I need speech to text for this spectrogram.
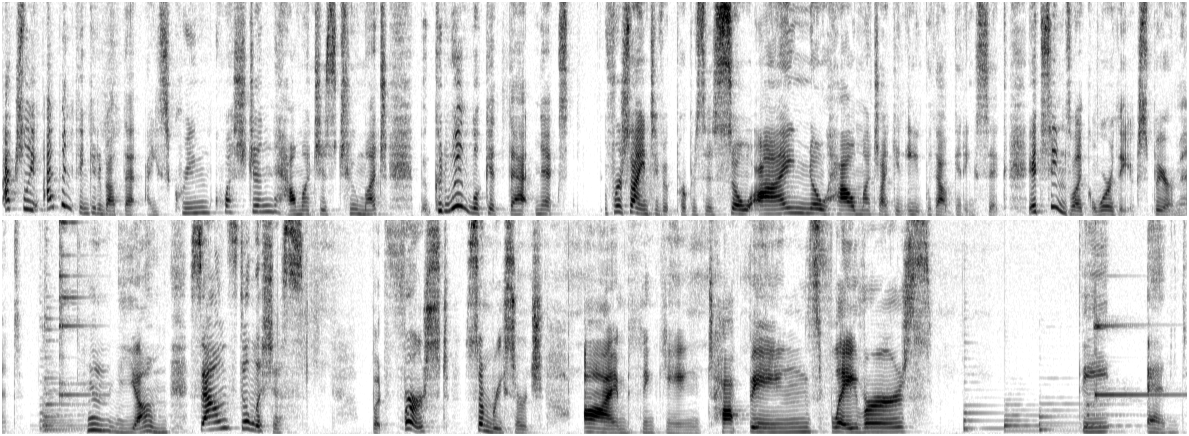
Actually, I've been thinking about that ice cream question, how much is too much? Could we look at that next for scientific purposes so I know how much I can eat without getting sick? It seems like a worthy experiment. Yum, sounds delicious. But first, some research. I'm thinking toppings, flavors. The end.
